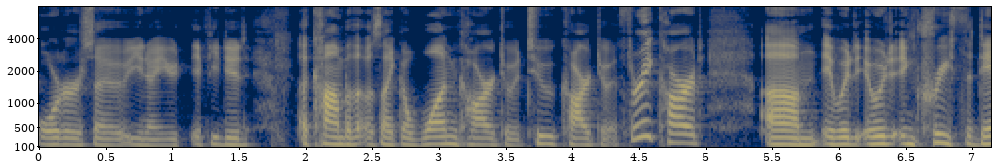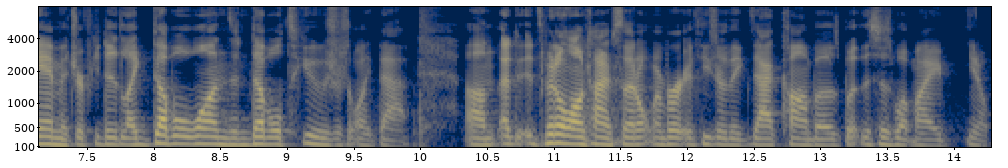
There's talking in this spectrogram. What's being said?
orders. So you know you if you did a combo that was like a one card to a two card to a three card, um, it would it would increase the damage. Or if you did like double ones and double twos or something like that. Um, it's been a long time, so I don't remember if these are the exact combos, but this is what my you know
